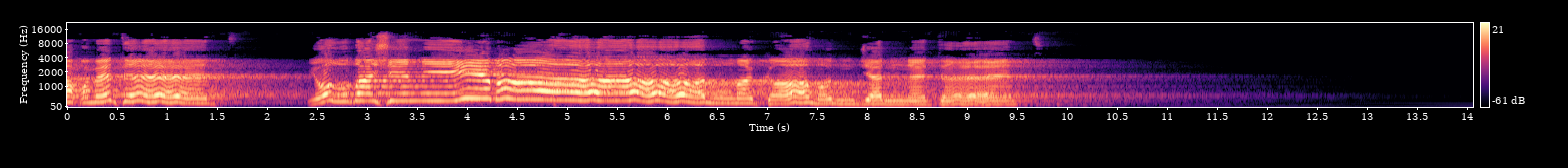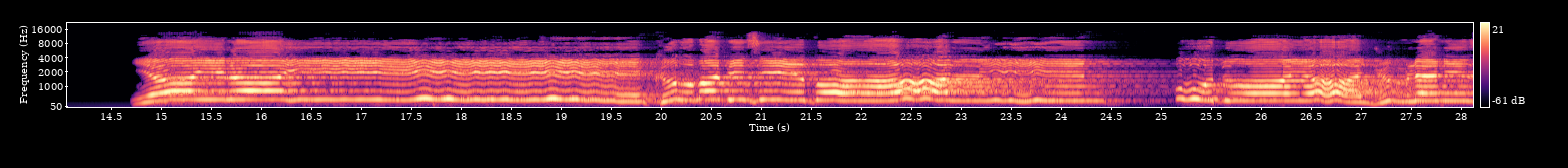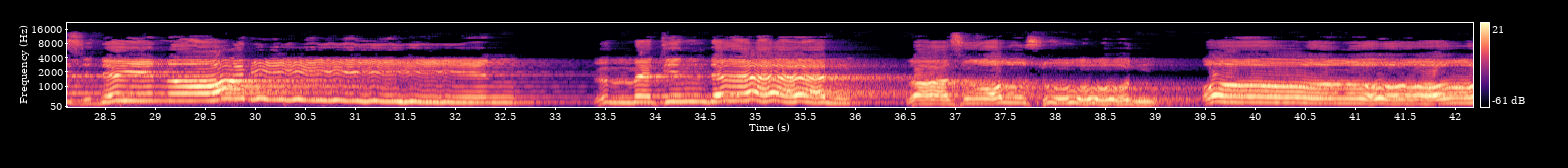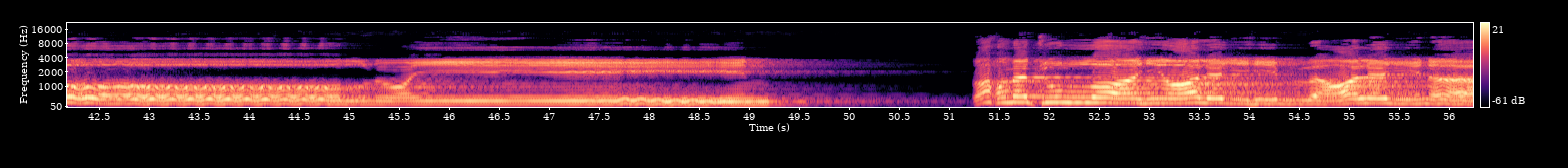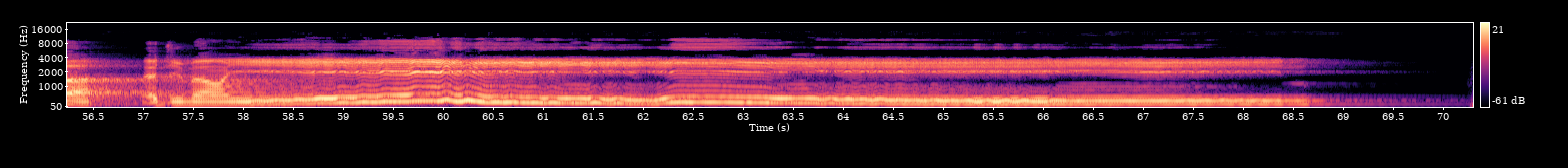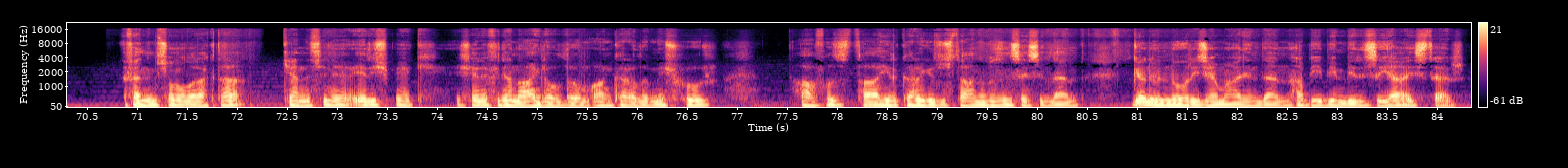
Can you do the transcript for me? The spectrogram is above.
rahmet et Yoldaşın iman makamın cennet et. Ya razı olsun. Ol mu'in. Rahmetullahi aleyhim ve aleyna ecma'in Efendim son olarak da kendisine erişmek şerefine nail olduğum Ankaralı meşhur Hafız Tahir Karagöz Üstadımızın sesinden Gönül nuri cemalinden Habibim bir ziya ister.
